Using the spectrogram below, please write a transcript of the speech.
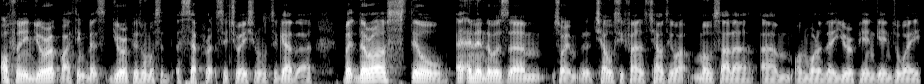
often in Europe, but I think that's Europe is almost a, a separate situation altogether. But there are still, and, and then there was, um, sorry, Chelsea fans chanting about Mo Salah um, on one of their European games away.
